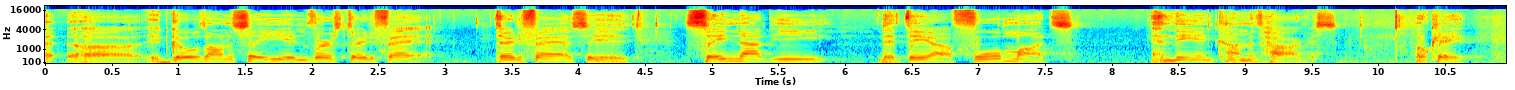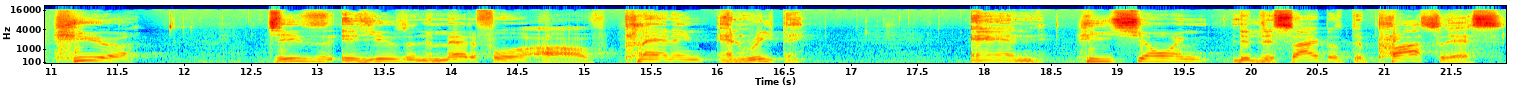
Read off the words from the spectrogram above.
uh, it goes on to say here in verse thirty five. 35 says, Say not ye that there are four months, and then cometh harvest. Okay, here Jesus is using the metaphor of planting and reaping. And he's showing the disciples the process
